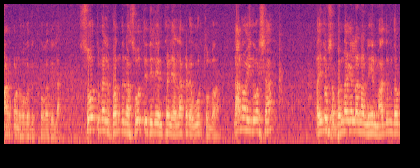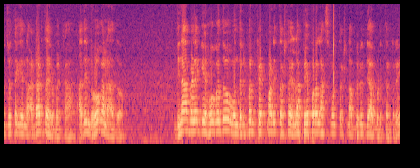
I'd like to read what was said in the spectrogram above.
ಮಾಡ್ಕೊಂಡು ಹೋಗೋದಕ್ಕೆ ಹೋಗೋದಿಲ್ಲ. ಸೋತ ಮೇಲೆ ಬಂದು ನಾನು ಸೋತಿದ್ದೀನಿ ಅಂಥೇಳಿ ಎಲ್ಲ ಕಡೆ ಊರು ತುಂಬ. ನಾನು ಐದು ವರ್ಷ. ಐದು ವರ್ಷ ಬಂದಾಗೆಲ್ಲ ನಾನು ಏನು ಮಾಧ್ಯಮದವ್ರ ಜೊತೆಗೆ ಏನು ಅಡ್ಡಾಡ್ತಾ ಇರಬೇಕಾ? ಅದೇನು ರೋಗನ ಅದು? ದಿನ ಬೆಳಗ್ಗೆ ಹೋಗೋದು, ಒಂದು ರಿಬ್ಬನ್ ಕಟ್ ಮಾಡಿದ ತಕ್ಷಣ ಎಲ್ಲ ಪೇಪರಲ್ಲಿ ಹಾಕ್ಸ್ಕೊಂಡ ತಕ್ಷಣ ಅಭಿವೃದ್ಧಿ ಆಗ್ಬಿಡುತ್ತನ್ರಿ?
